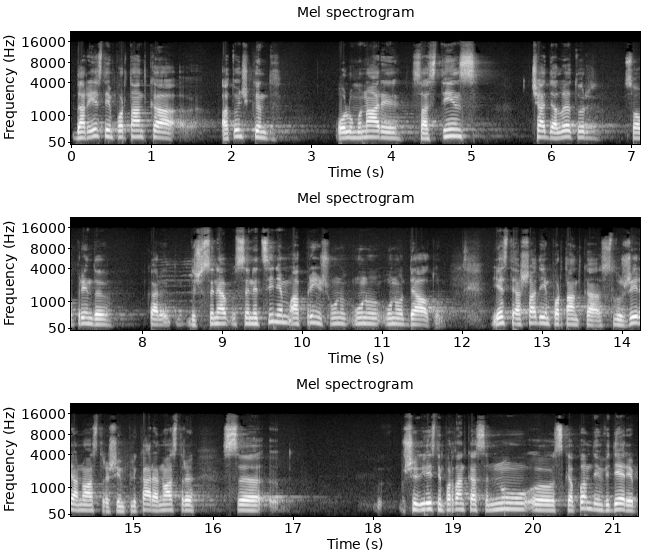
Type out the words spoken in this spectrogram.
dar este important ca atunci când o lumânare s-a stins, cea de alături să o prindă, care, deci să ne, să ne ținem aprinși unul, unul, unul de altul. Este așa de important ca slujirea noastră și implicarea noastră să și este important ca să nu uh, scăpăm din vedere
